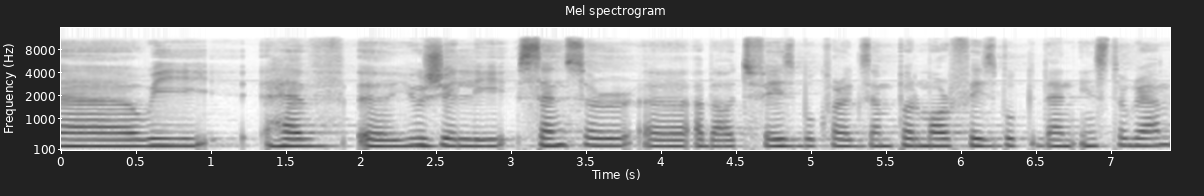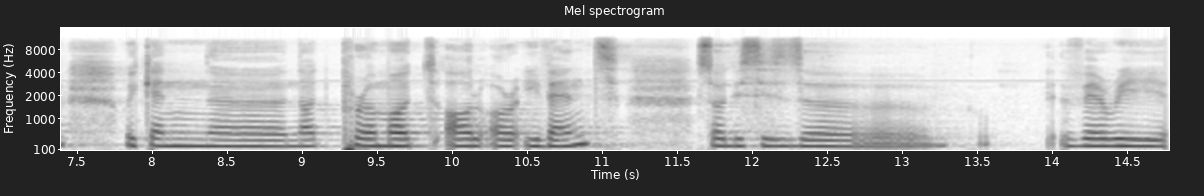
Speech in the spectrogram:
uh, we have uh, usually censor uh, about Facebook, for example, more Facebook than Instagram. We can uh, not promote all our events. So this is a very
